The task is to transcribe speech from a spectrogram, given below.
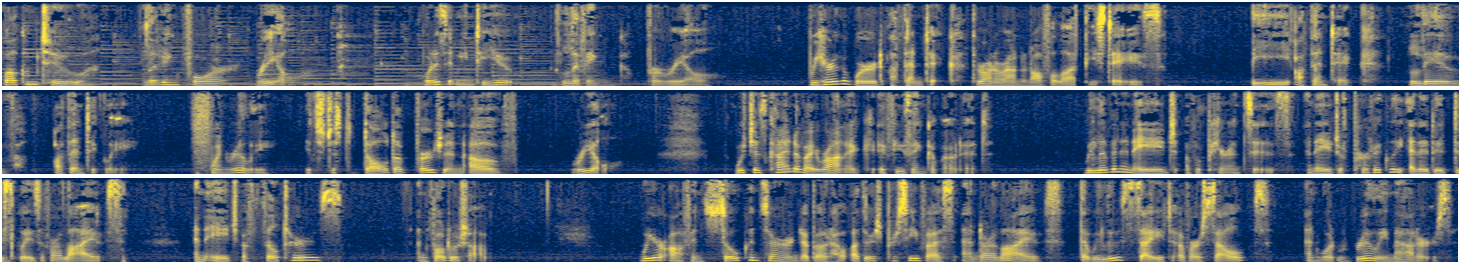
Welcome to Living for Real. What does it mean to you, living for real? We hear the word authentic thrown around an awful lot these days. Be authentic. Live authentically. When really, it's just a dolled up version of real. Which is kind of ironic if you think about it. We live in an age of appearances, an age of perfectly edited displays of our lives, an age of filters and Photoshop. We are often so concerned about how others perceive us and our lives that we lose sight of ourselves and what really matters.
